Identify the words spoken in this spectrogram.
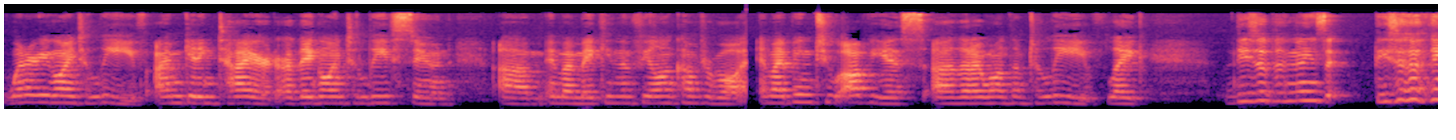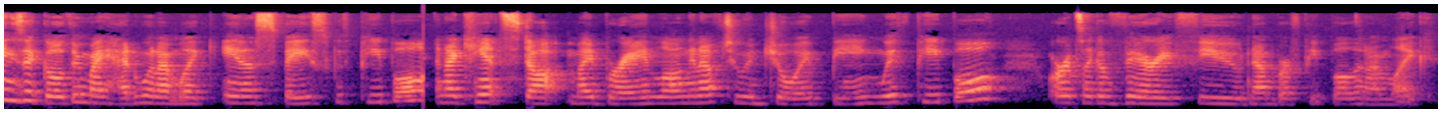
When are you going to leave? I'm getting tired. Are they going to leave soon? Um, am I making them feel uncomfortable? Am I being too obvious uh, that I want them to leave? Like, these are the things that these are the things that go through my head when I'm like in a space with people and I can't stop my brain long enough to enjoy being with people or it's like a very few number of people that I'm like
